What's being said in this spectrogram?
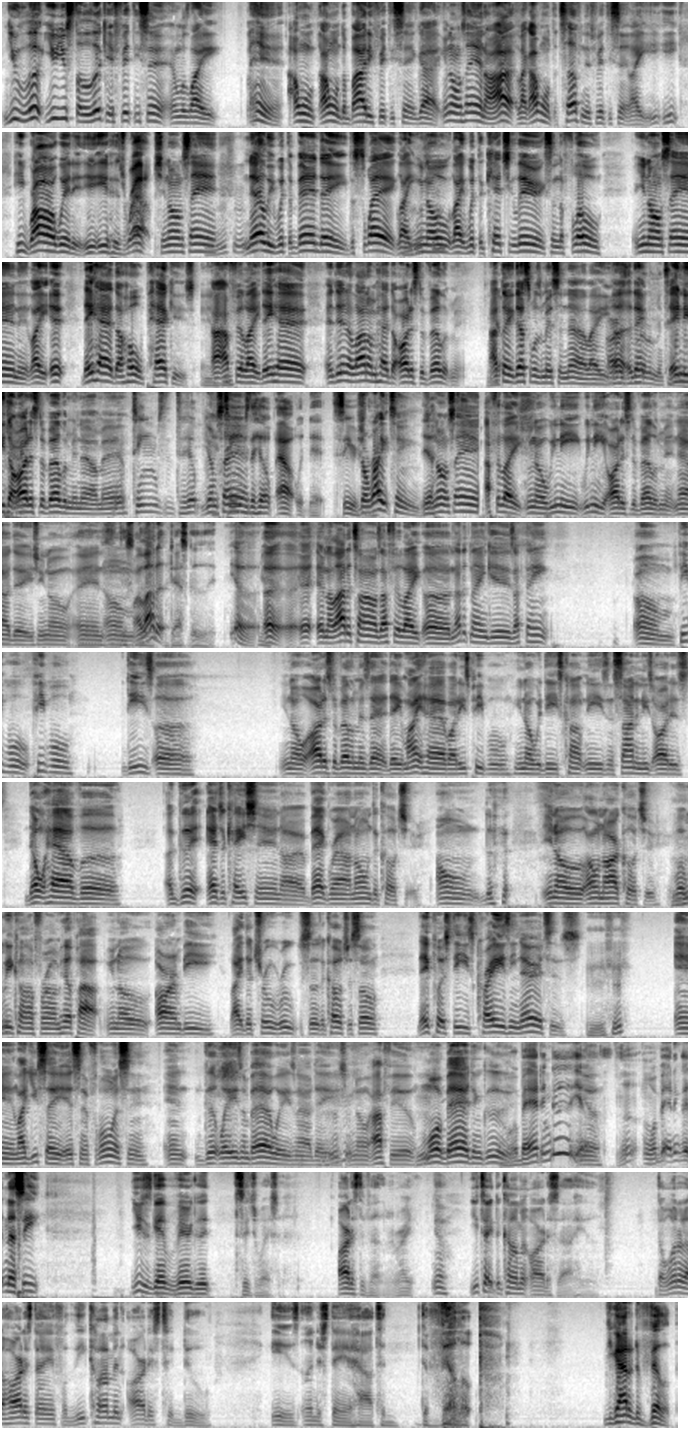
You look you used to look at 50 cent and was like man i want i want the body 50 cent guy. You know what i'm saying? Or i like i want the toughness 50 cent. Like he he, he raw with it. He, he- his raps you know what i'm saying? Mm-hmm. Nelly with the band-aid the swag like you know mm-hmm. like with the catchy lyrics and the flow you know what i'm saying? And like it they had the whole package. Mm-hmm. I, I feel like they had and then a lot of them had the artist development I think that's what's missing now. Like uh, they, they need the artist development now, man Yep, teams to help. You know what I'm saying? Teams to help out with that. Seriously, the right teams. Yeah. You know what I'm saying? I feel like you know we need we need artist development nowadays. You know, and um a lot of that's good. yeah, Uh, uh, and a lot of times I feel like uh, another thing is I think um people people these uh you know artist developments that they might have are these people you know with these companies and signing these artists don't have a a good education or background on the culture on the you know on our culture where we come from hip hop you know R&B like the true roots of the culture. So they push these crazy narratives. Mm-hmm. and like you say it's influencing in good ways and bad ways nowadays you know i feel more bad than good More bad than good. Yeah. Uh, More bad than good. Now, see, you just gave a very good situation. Artist development, right? Yeah. You take the common artist out here. The one of the hardest things for the common artist to do is understand how to develop. You got to develop.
